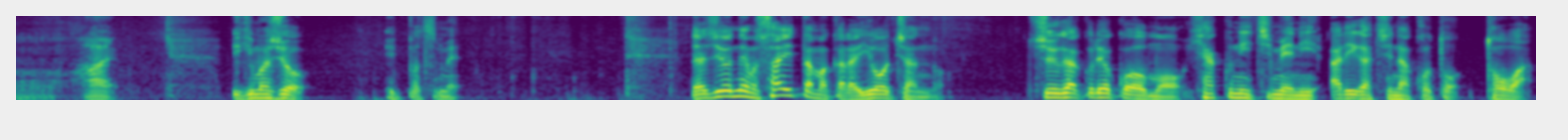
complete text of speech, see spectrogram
うん、はい。行きましょう。一発目。ラジオネーム埼玉からようちゃんの。修学旅行も100日目にありがちなこととは？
